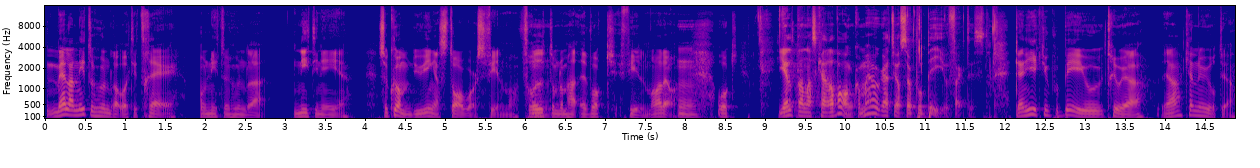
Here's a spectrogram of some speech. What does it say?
mellan 1983 och 1999 så kom det ju inga Star Wars-filmer. Förutom mm. de här Evoque-filmerna då. Mm. Och Hjältarnas karavan kommer jag ihåg att jag såg på bio faktiskt. Den gick nog på bio tror jag. Ja, kan du ha gjort ja.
